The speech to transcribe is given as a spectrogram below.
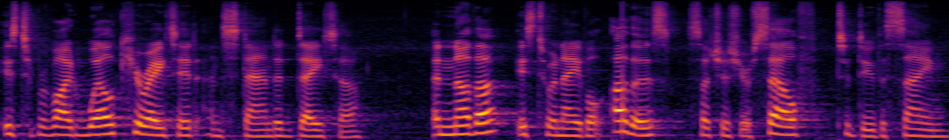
is to provide well-curated and standard data. Another is to enable others, such as yourself, to do the same.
